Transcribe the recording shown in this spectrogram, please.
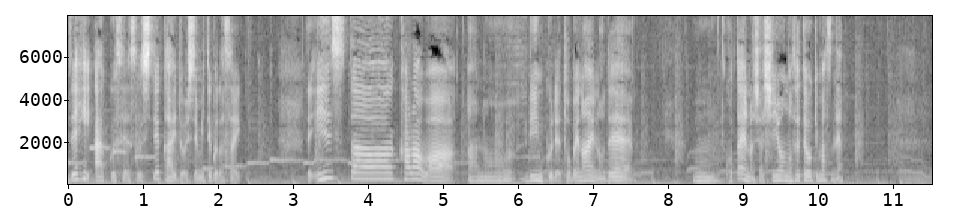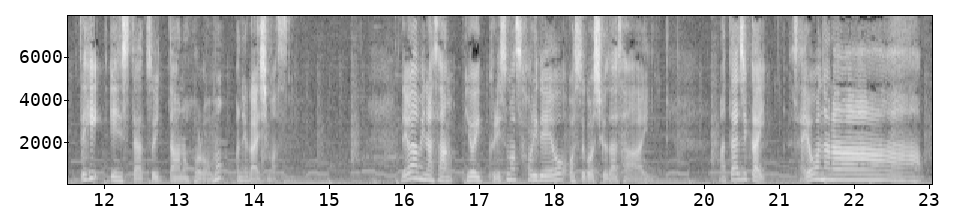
是非アクセスして回答してみてください。でインスタからはあのリンクで飛べないので、うん、答えの写真を載せておきますね。是非インスタ、ツイッターのフォローもお願いします。では皆さん良いクリスマスホリデーをお過ごしください。また次回。さようなら。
